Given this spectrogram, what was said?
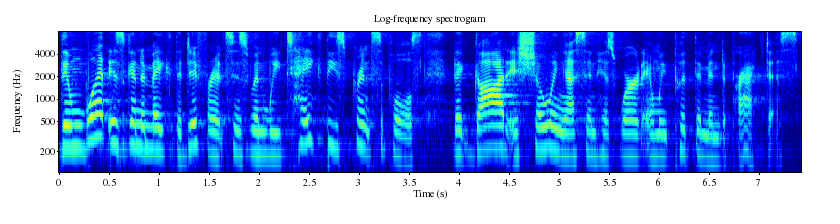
then what is going to make the difference is when we take these principles that God is showing us in His Word and we put them into practice.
